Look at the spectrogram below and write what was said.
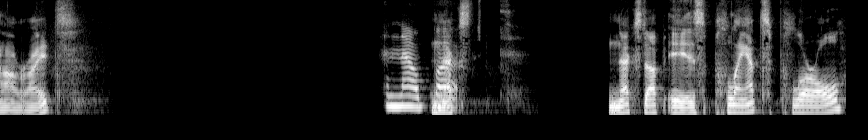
All right. And now bug. Next. Next up is plant, plural.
